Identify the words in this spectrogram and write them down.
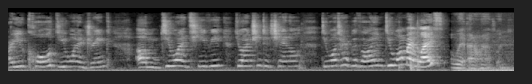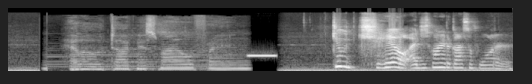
Are you cold? Do you want a drink? Um, do you want a TV? Do you want to change the channel? Do you want to turn up the volume? Do you want my life? Oh wait, I don't have one. Hello, darkness, my old friend. Dude, chill. I just wanted a glass of water.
